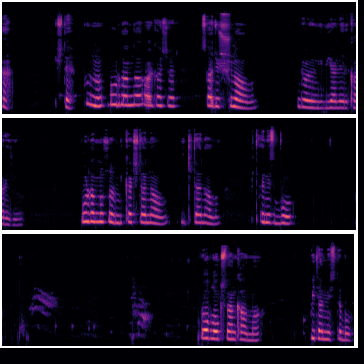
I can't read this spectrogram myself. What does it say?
Evet. Heh. İşte bunu buradan da arkadaşlar sadece şunu aldım. Gördüğünüz gibi yerleri kar ediyor. Buradan dostlarım birkaç tane al. iki tane aldım. Bir tanesi bu. Roblox'tan kalma. Bir tanesi de bu.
